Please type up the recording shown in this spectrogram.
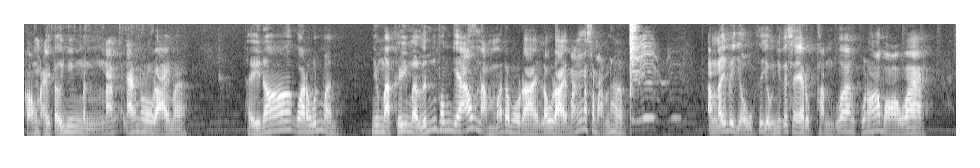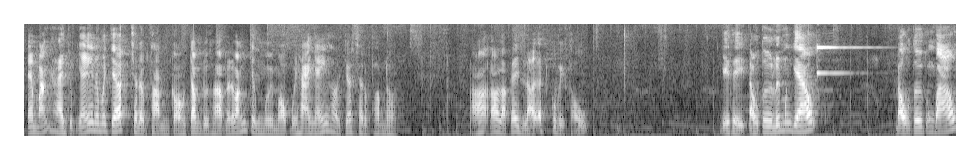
Còn này tự nhiên mình đang đang trong lâu đài mà. Thì nó qua nó quýnh mình. Nhưng mà khi mà lính phóng giáo nằm ở trong lâu đài lâu đài bắn nó sẽ mạnh hơn. Anh lấy ví dụ, thí dụ như cái xe đục thành của của nó bò qua em bắn hai chục nháy nó mới chết xe độc thành còn trong trường hợp là nó bắn chừng 11 12 nháy thôi, chết xe độc thành rồi. Đó đó là cái lợi ích của việc thủ. Vậy thì đầu tư lính bắn giáo, đầu tư con báo,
